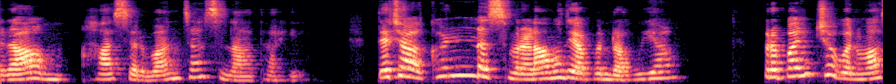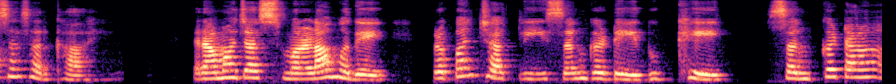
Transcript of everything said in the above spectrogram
राम हा सर्वांचाच नाथ आहे. त्याच्या अखंड स्मरणामध्ये आपण राहूया. प्रपंच वनवासासारखा आहे. रामाच्या स्मरणामध्ये प्रपंचातली संकटे दुःखे संकटा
